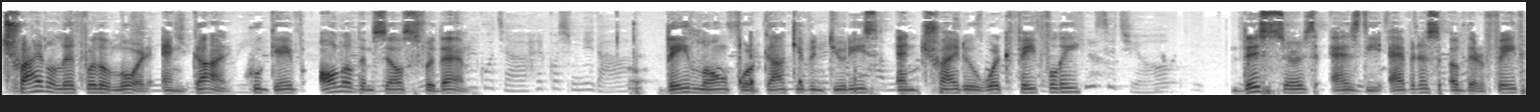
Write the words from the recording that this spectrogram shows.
try to live for the Lord and God who gave all of themselves for them. They long for God given duties and try to work faithfully. This serves as the evidence of their faith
